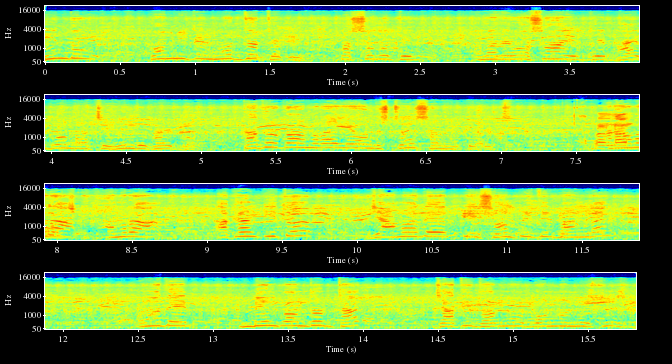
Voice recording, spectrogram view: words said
হিন্দু কমিউনিটির মধ্য থেকে পার্শ্ববর্তী আমাদের অসহায় যে ভাই বোন আছে হিন্দু ভাই বোন তাদেরকে আমরা এই অনুষ্ঠানে সামিল করেছি। আমরা আমরা আকাঙ্ক্ষিত যে আমাদের এই সম্প্রীতির বাংলায় আমাদের মেলবন্ধন থাক জাতি ধর্ম বর্ণ নির্বিশেষে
